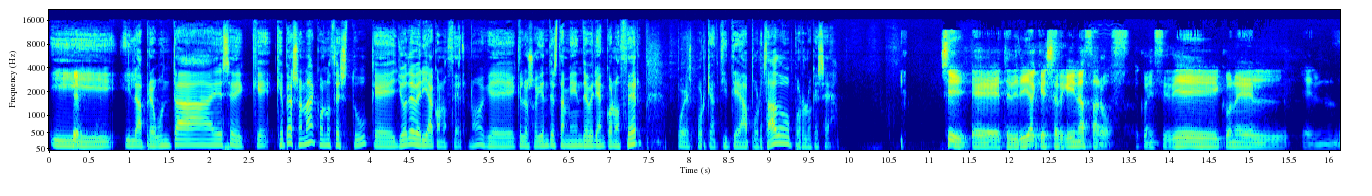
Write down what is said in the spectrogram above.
Y, la pregunta es, eh, ¿qué, persona conoces tú que yo debería conocer? Que, que los oyentes también deberían conocer, pues porque a ti te ha aportado o por lo que sea. Sí, eh, te diría que Sergei Nazarov. Coincidí con él en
